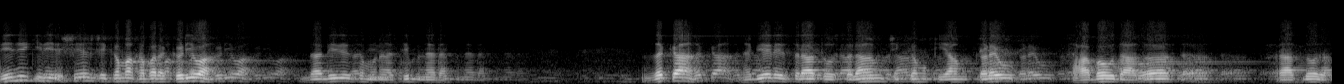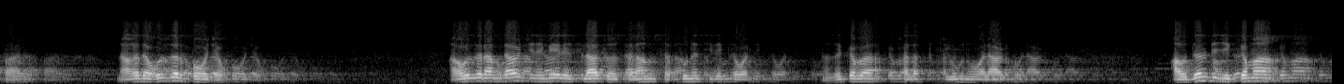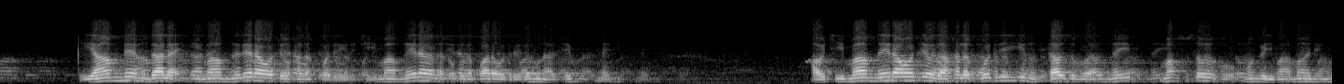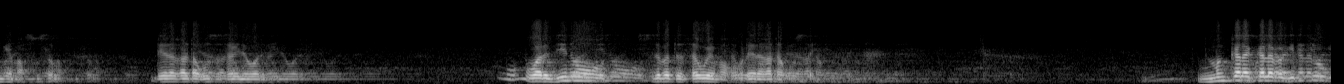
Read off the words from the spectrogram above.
دې دې کې دې شیخ چې کوم خبره کړی و دا دې دې سم مناسب نه ده زکه نبی علیہ الصلوۃ والسلام چې کوم قیام کړو صحابه او داغه راتلو لپاره هغه د عذر پوجو او زر هم داو چې نبی علیہ الصلوۃ والسلام صفونه سید کول نو ځکه به خلق یون ولاړ او دلته چې کما قیام دې انداله امام نه راوته خلق پدې چې امام نه راغله خلق د پاره ودرې مناسب نه دي او چې امام نه راوته او داخله قدرېږي نو تاسو به نه مخصوص وي خو مونږ امامان یې مونږه مخصوص وو ډېر غټه غوسه سره ورته ورځینو زبر ته سوې مخ ډېر غټه غوسه من کله کله بګی دي جو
